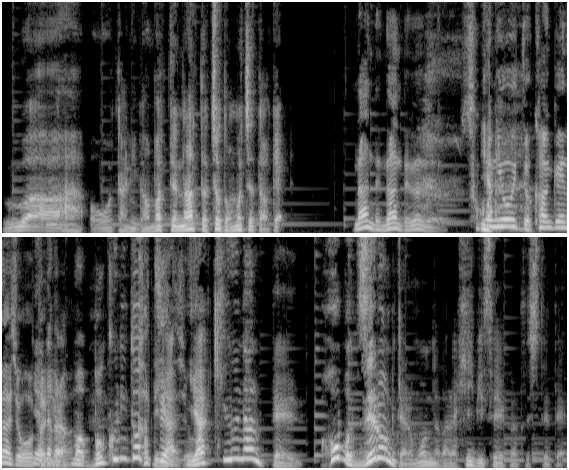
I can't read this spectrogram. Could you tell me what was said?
うわぁ、大谷頑張ってんなとちょっと思っちゃったわけ。なんでなんでなんで？そこにおいては関係ないでしょ、大谷は。だから、まあ僕にとって野球なんて、ほぼゼロみたいなもんだから、日々生活してて。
